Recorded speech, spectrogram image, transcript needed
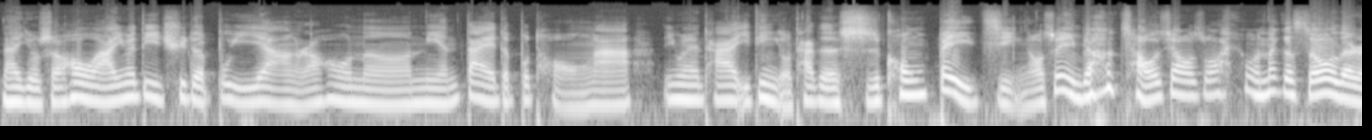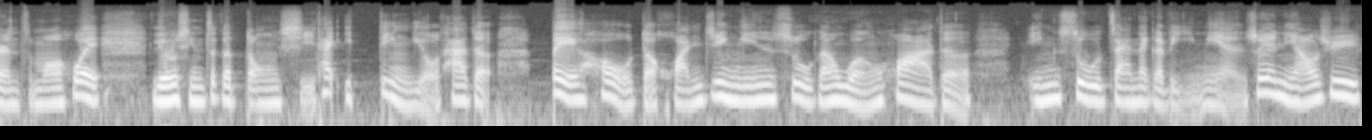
那有时候啊，因为地区的不一样，然后呢，年代的不同啊，因为它一定有它的时空背景哦，所以你不要嘲笑说，哎，我那个时候的人怎么会流行这个东西？它一定有它的。背后的环境因素跟文化的因素在那个里面，所以你要去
